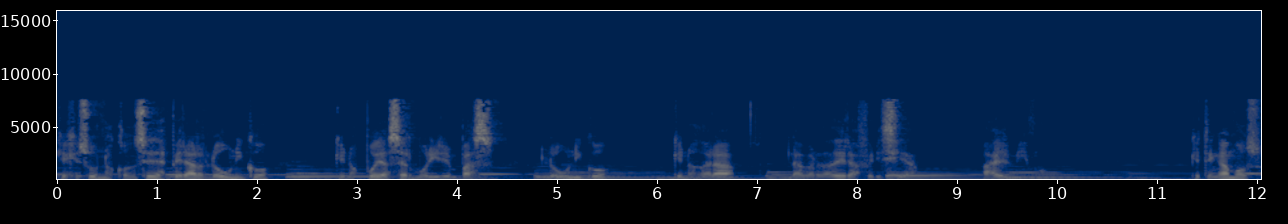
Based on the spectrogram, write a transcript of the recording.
Que Jesús nos conceda esperar lo único que nos puede hacer morir en paz, lo único que nos dará la verdadera felicidad, a Él mismo. Que tengamos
